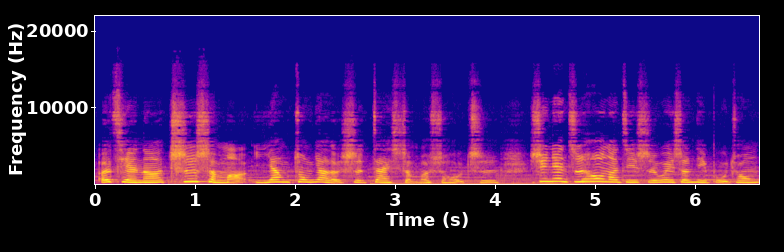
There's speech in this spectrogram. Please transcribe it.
而且呢，吃什么一样重要的是在什么时候吃。训练之后呢，及时为身体补充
